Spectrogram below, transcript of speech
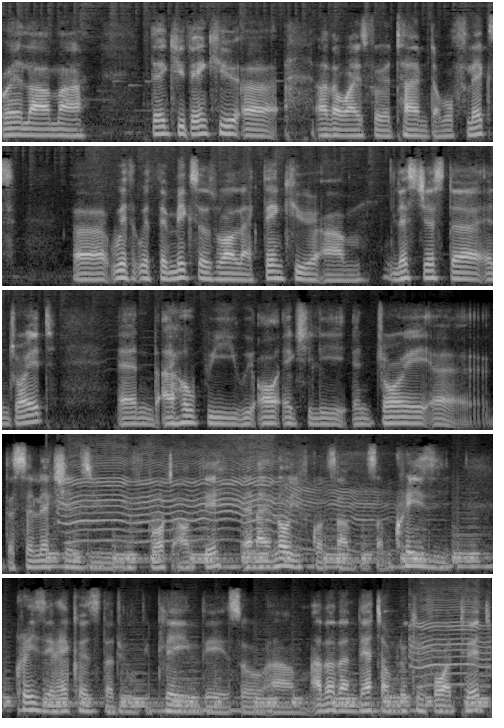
Well, um, uh, thank you, thank you. Uh, otherwise, for your time, double flex. Uh, with with the mix as well. Like, thank you. Um, let's just uh, enjoy it and I hope we, we all actually enjoy uh, the selections you, you've brought out there. And I know you've got some some crazy crazy records that we will be playing there. So um, other than that, I'm looking forward to it.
